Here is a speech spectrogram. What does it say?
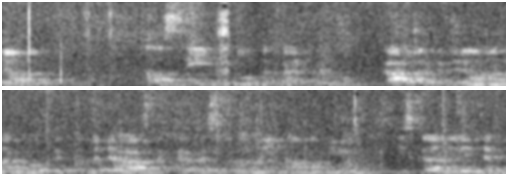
ժամը 19-ի մոտակայքում կարճատև ժամանակով գտնվել է Հարստակար ռեստորանային համալիրում, իսկ այնուհետև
